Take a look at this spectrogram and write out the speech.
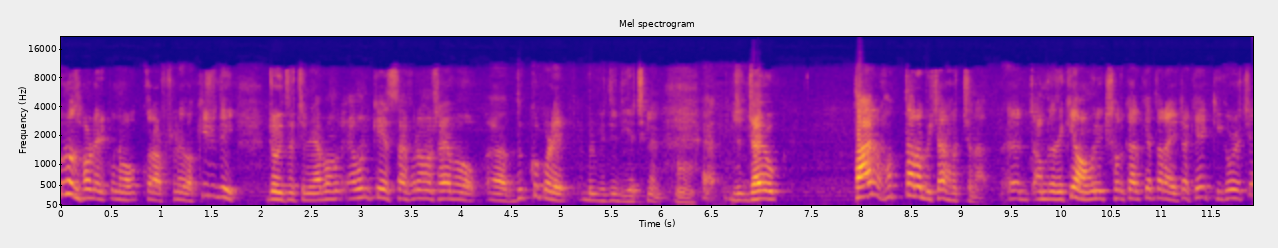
কোনো ধরনের কোনো করাপশনে বা কিছুতেই জড়িত ছিলেন এবং এমনকি সাইফুর রহমান সাহেবও দুঃখ করে বিবৃতি দিয়েছিলেন। যাই হোক তার হত্যারও বিচার হচ্ছে না। আমরা দেখি আওয়ামী লীগ সরকারকে তারা এটাকে কি করেছে?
